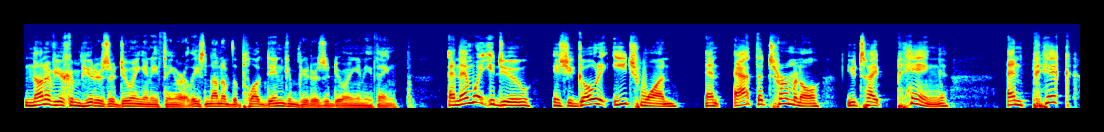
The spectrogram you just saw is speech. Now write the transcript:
none of your computers are doing anything, or at least none of the plugged in computers are doing anything. And then what you do is you go to each one, and at the terminal, you type ping and pick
